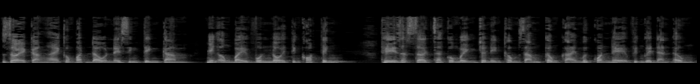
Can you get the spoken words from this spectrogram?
Rồi cả hai cũng bắt đầu nảy sinh tình cảm, nhưng ông bảy vốn nổi tiếng khó tính. Thì rất sợ cha của mình cho nên không dám công khai mối quan hệ với người đàn ông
